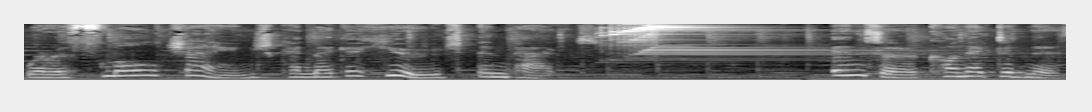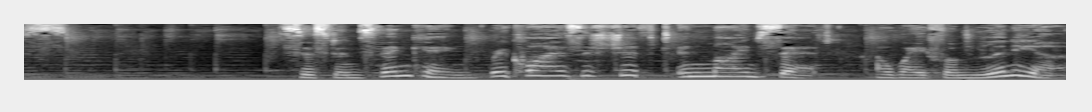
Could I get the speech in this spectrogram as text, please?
where a small change can make a huge impact. Interconnectedness Systems thinking requires a shift in mindset away from linear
